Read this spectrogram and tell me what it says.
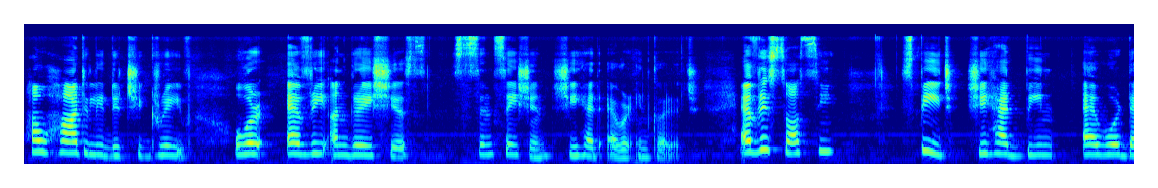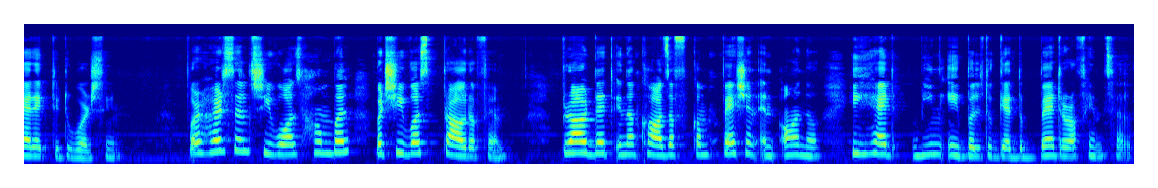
how heartily did she grieve over every ungracious sensation she had ever encouraged, every saucy speech she had been ever directed towards him. For herself, she was humble, but she was proud of him. Proud that in a cause of compassion and honor he had been able to get the better of himself.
